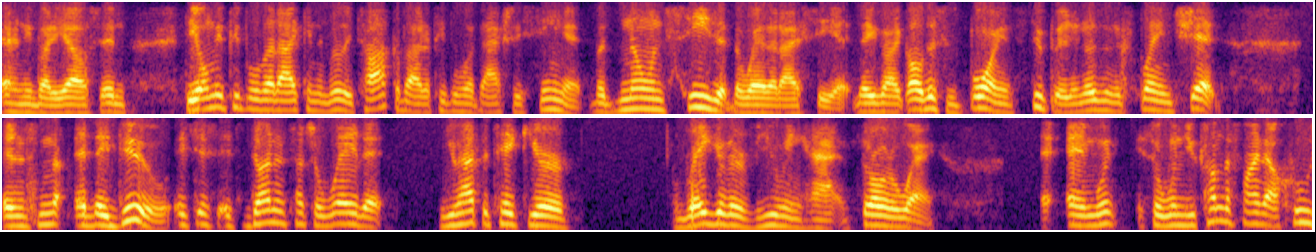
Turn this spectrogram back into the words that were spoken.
anybody else. And the only people that I can really talk about are people who have actually seen it, but no one sees it the way that I see it. They go like, "Oh, this is boring and stupid and doesn't explain shit." And it's not, and they do. It's just it's done in such a way that you have to take your regular viewing hat and throw it away. And when so when you come to find out who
